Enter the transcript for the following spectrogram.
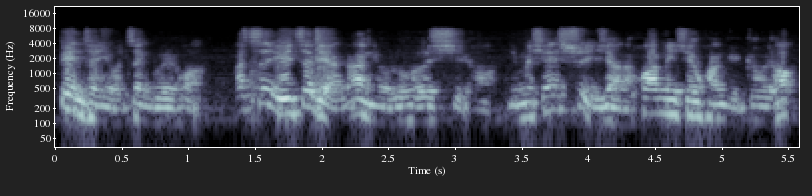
变成有正规化。那至于这两个按钮如何写哈，你们先试一下啦，画面先还给各位哈。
